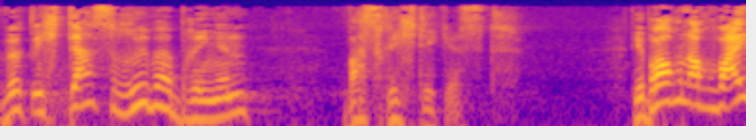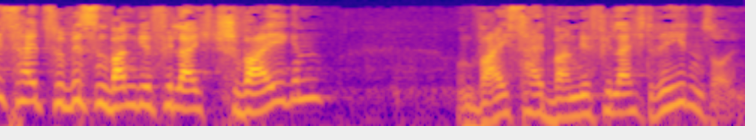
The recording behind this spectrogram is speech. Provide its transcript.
wirklich das rüberbringen, was richtig ist. Wir brauchen auch Weisheit zu wissen, wann wir vielleicht schweigen und Weisheit, wann wir vielleicht reden sollen.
